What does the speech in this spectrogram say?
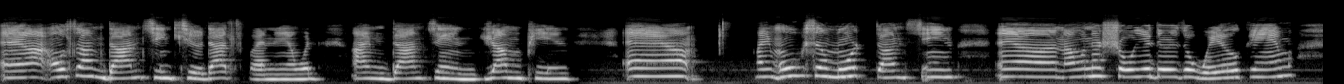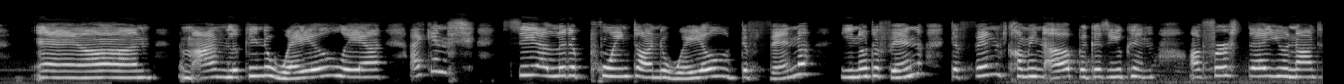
and also I'm dancing too. That's funny when I'm dancing, jumping, and I'm also more dancing. And I want to show you there's a whale came, and I'm looking the whale, and I can see a little point on the whale, the fin you know the fin? The fin coming up because you can on first day you not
